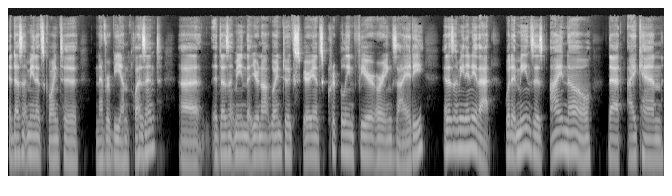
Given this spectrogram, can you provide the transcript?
It doesn't mean it's going to never be unpleasant. Uh, it doesn't mean that you're not going to experience crippling fear or anxiety. It doesn't mean any of that. What it means is I know that I can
